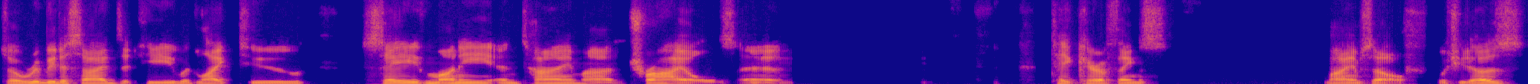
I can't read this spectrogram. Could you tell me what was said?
So Ruby decides that he would like to save money and time on trials and take care of things by himself, which he does.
